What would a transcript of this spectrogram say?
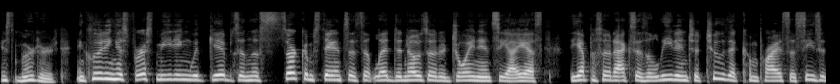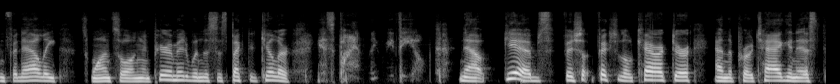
is murdered, including his first meeting with Gibbs and the circumstances that led DiNozzo to join NCIS. The episode acts as a lead into two that comprise the season finale, Swan Song and Pyramid, when the suspected killer is finally revealed. Now, Gibbs, fictional character and the protagonist,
